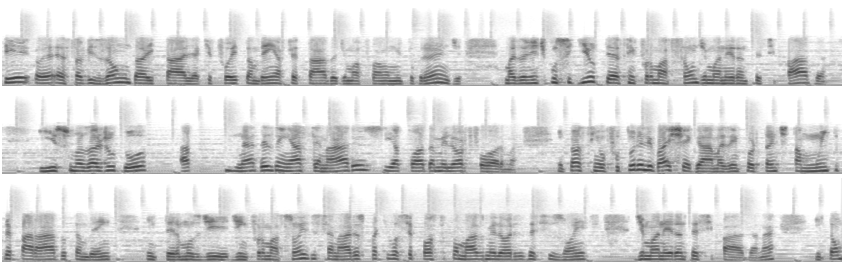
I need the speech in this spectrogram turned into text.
ter eh, essa visão da Itália, que foi também afetada de uma forma muito grande, mas a gente conseguiu ter essa informação de maneira antecipada e isso nos ajudou a né, desenhar cenários e atuar da melhor forma. Então, assim, o futuro ele vai chegar, mas é importante estar muito preparado também em termos de, de informações e cenários para que você possa tomar as melhores decisões de maneira antecipada, né? Então,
